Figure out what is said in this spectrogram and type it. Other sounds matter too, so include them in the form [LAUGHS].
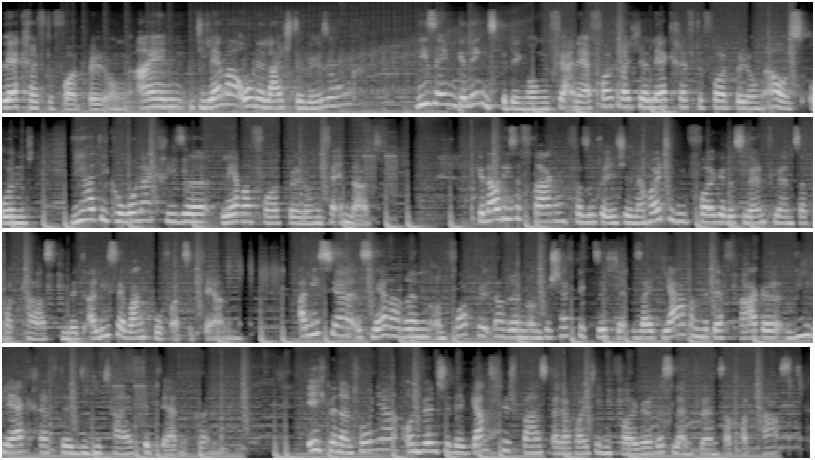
Lehrkräftefortbildung. Ein Dilemma ohne leichte Lösung? Wie sehen Gelingensbedingungen für eine erfolgreiche Lehrkräftefortbildung aus? Und wie hat die Corona-Krise Lehrerfortbildung verändert? Genau diese Fragen versuche ich in der heutigen Folge des Learnfluencer Podcast mit Alicia Bankhofer zu klären. Alicia ist Lehrerin und Fortbildnerin und beschäftigt sich seit Jahren mit der Frage, wie Lehrkräfte digital fit werden können. Ich bin Antonia und wünsche dir ganz viel Spaß bei der heutigen Folge des Learnfluencer Podcast.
